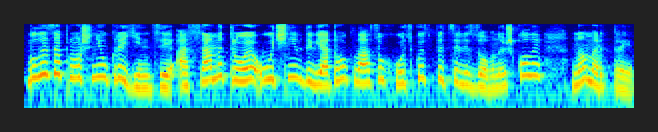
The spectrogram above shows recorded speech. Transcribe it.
були запрошені українці, а саме троє учнів 9 класу Хуцької спеціалізованої школи номер 3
